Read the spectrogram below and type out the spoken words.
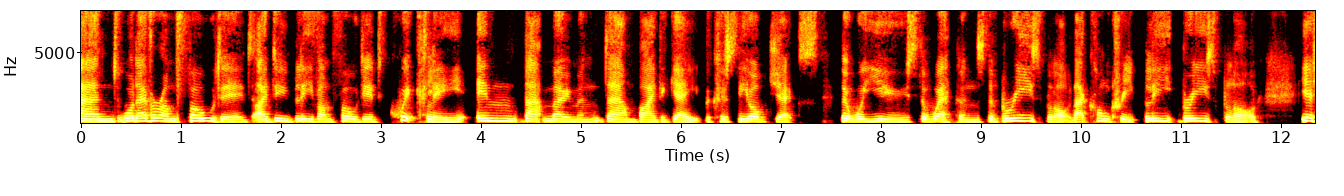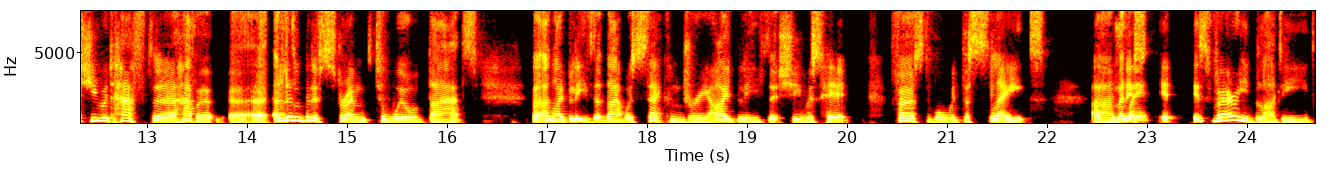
And whatever unfolded, I do believe unfolded quickly in that moment down by the gate because the objects that were used, the weapons, the breeze block, that concrete ble- breeze block, yes, you would have to have a, a, a little bit of strength to wield that. But, and I believe that that was secondary. I believe that she was hit, first of all, with the slate. With the Um, and it's, it, it's very bloodied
